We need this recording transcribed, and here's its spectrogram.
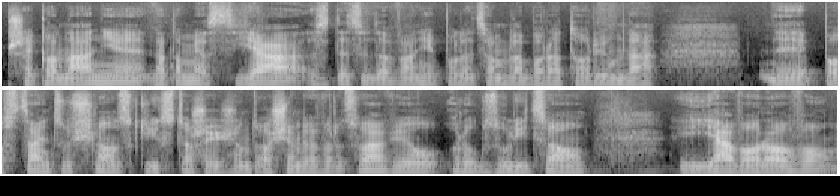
przekonanie, natomiast ja zdecydowanie polecam laboratorium na Powstańców Śląskich 168 we Wrocławiu, róg z ulicą Jaworową.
